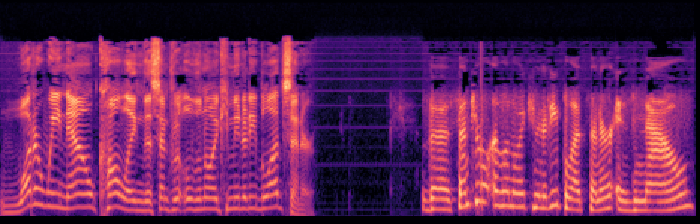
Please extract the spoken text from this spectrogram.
what are we now calling the Central Illinois Community Blood Center? The Central Illinois Community Blood Center is now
